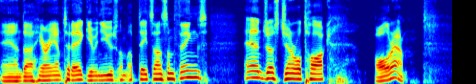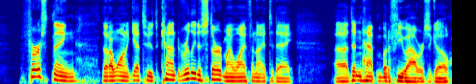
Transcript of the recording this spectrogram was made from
And uh, here I am today giving you some updates on some things and just general talk all around. First thing that I want to get to to kind of really disturb my wife and I today. Uh, didn't happen but a few hours ago.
